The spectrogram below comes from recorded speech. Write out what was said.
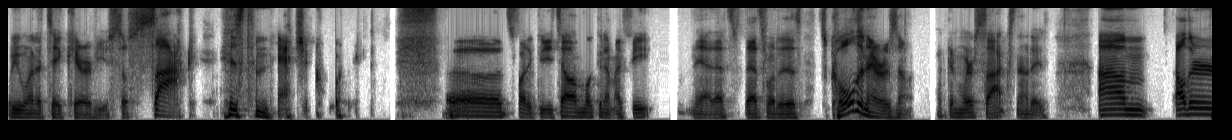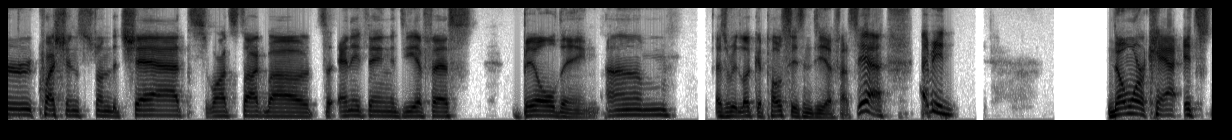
we want to take care of you. So sock is the magic word. Uh, it's funny. Can you tell I'm looking at my feet? Yeah, that's that's what it is. It's cold in Arizona. I can wear socks nowadays. Um, other questions from the chat wants to talk about anything DFS building. Um, as we look at postseason DFS, yeah, I mean, no more cat. It's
